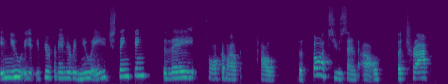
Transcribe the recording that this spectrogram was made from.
in new, if you're familiar with New Age thinking, they talk about how the thoughts you send out attract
